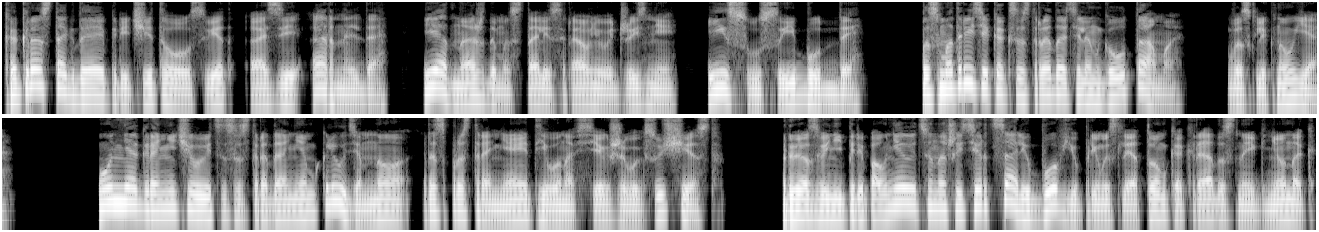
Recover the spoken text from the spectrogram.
Как раз тогда я перечитывал «Свет Азии Арнольда», и однажды мы стали сравнивать жизни Иисуса и Будды. «Посмотрите, как сострадателен Гаутама!» — воскликнул я. Он не ограничивается состраданием к людям, но распространяет его на всех живых существ. Разве не переполняются наши сердца любовью при мысли о том, как радостный ягненок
